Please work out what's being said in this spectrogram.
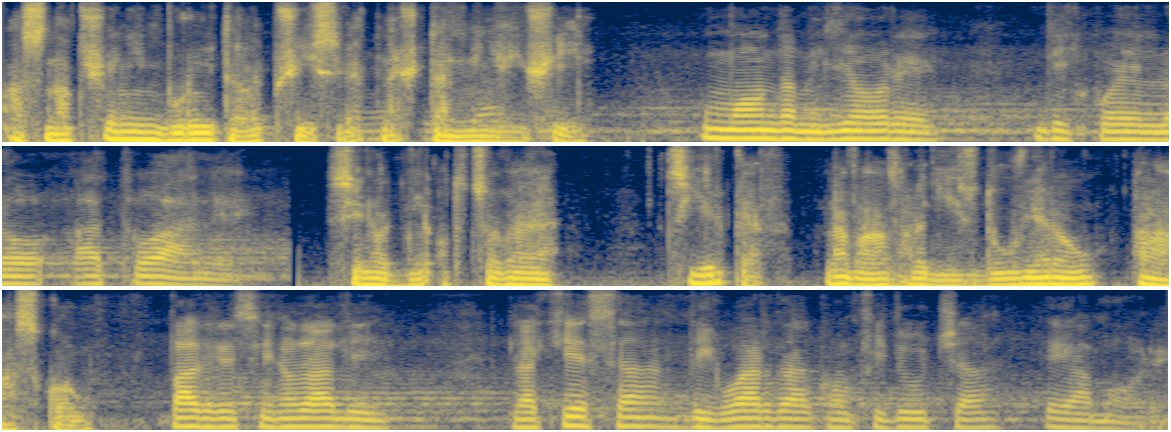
A s nadšením budujte lepší svět než ten nynější. Synodní otcové, církev na vás hledí s důvěrou a láskou. Padre synodali, la Chiesa vi guarda con fiducia e amore.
